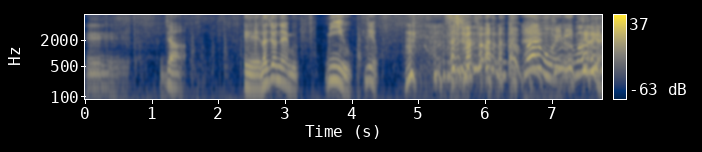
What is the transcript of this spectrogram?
えー、じゃあ、えー、ラジオネームみゆ。みよ前も気に入ってるやん。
